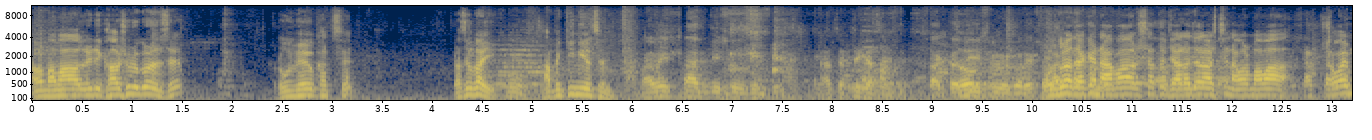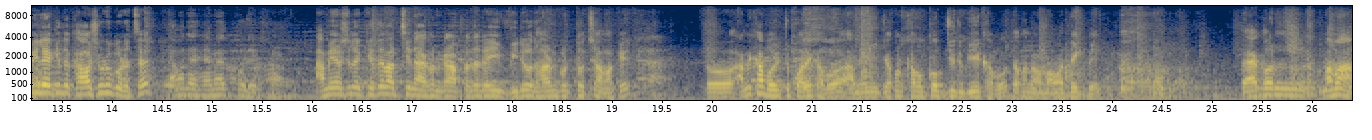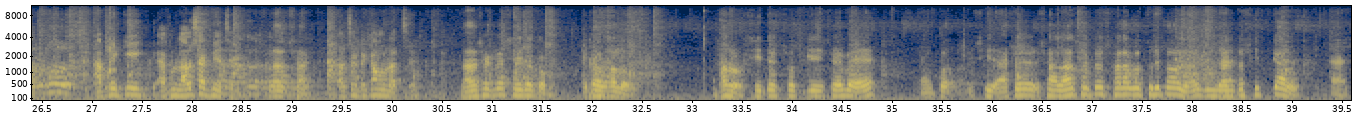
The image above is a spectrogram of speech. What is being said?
আমার মামা অলরেডি খাওয়া শুরু করেছে রবি ভাইও খাচ্ছে। রাসেল ভাই আপনি কি নিয়েছেন? আমি শাক দিয়ে শুরু করছি। আচ্ছা ঠিক আছে। শাকটা দিয়ে শুরু করে। বন্ধুরা দেখেন আমার সাথে যারা যারা আসছেন আমার মামা সবাই মিলে কিন্তু খাওয়া শুরু করেছে। আমাদের হেমায়তপুরের শাক। আমি আসলে খেতে পাচ্ছি না এখন কারণ আপনাদের এই ভিডিও ধারণ করতে হচ্ছে আমাকে। তো আমি খাব একটু পরে খাব। আমি যখন খাব কবজি ডুবিয়ে খাব তখন আমার মামা দেখবে। তো এখন মামা আপনি কি এখন লাল শাক নিয়েছেন? লাল শাক। লাল শাকটা কেমন লাগছে? লাল শাকটা সেই রকম এটাও ভালো। ভালো? শীতের সবজি হিসেবে আসলে লাল শাকটা সারা বছরই পাওয়া যায় কিন্তু এখন তো শীতকাল। হ্যাঁ।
